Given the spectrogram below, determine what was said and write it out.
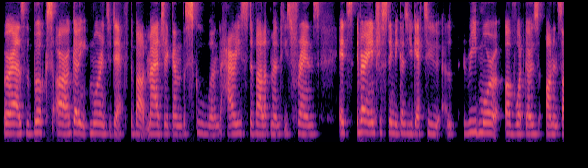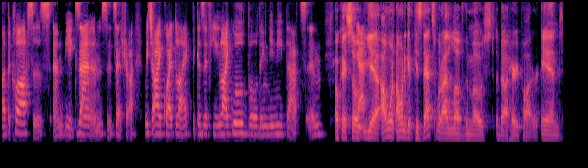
whereas the books are going more into depth about magic and the school and Harry's development, his friends. It's very interesting because you get to uh, read more of what goes on inside the classes and the exams, etc., which I quite like because if you like world building, you need that. Okay so Yeah. yeah, i want i want to get because that's what i love the most about harry potter and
